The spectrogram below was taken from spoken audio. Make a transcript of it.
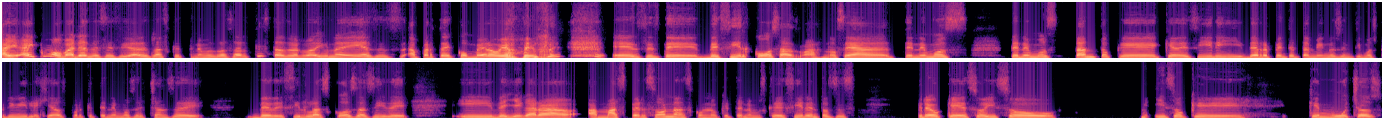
hay, hay, como varias necesidades las que tenemos los artistas, ¿verdad? Y una de ellas es, aparte de comer, obviamente, es este, decir cosas, ¿va? O sea, tenemos, tenemos tanto que, que, decir y de repente también nos sentimos privilegiados porque tenemos el chance de, de decir las cosas y de, y de llegar a, a, más personas con lo que tenemos que decir. Entonces, creo que eso hizo, hizo que, que muchos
